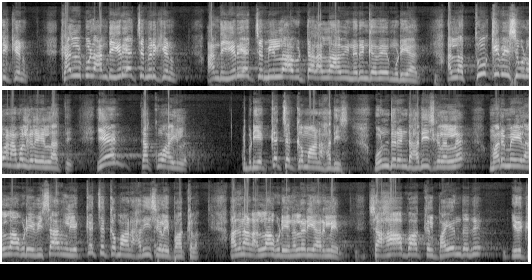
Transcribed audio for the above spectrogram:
இருக்கணும். கல்புல அந்த இரையச்சம் இருக்கணும். அந்த இரையச்சம் இல்லாவிட்டால் அல்லாவை நெருங்கவே முடியாது. அல்லாஹ் தூக்கி வீசி விடுவான் அமல்களை எல்லாத்தையும். ஏன்? தக்குவா இல்லை இப்படி எக்கச்சக்கமான ஹதீஸ். ஒன்று ரெண்டு ஹதீஸ்கள் அல்ல. மறுமையில் அல்லாஹுடைய விசாரணையில் எக்கச்சக்கமான ஹதீஸ்களை பார்க்கலாம். அதனால் அல்லாஹுடைய நல்லடியார்களே ஷஹாபாக்கள் பயந்தது இதுக்கு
